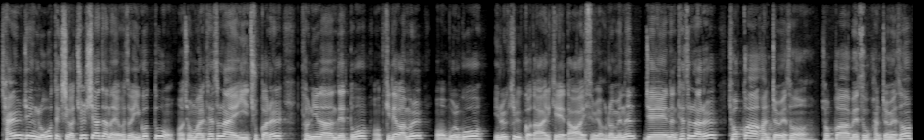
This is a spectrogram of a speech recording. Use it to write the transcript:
자율주행 로보택시가 출시하잖아요. 그래서 이것도 어, 정말 테슬라의 이 주가를 견인하는데 또 어, 기대감을 어, 몰고 일으킬 거다 이렇게 나와 있습니다. 그러면은 이제는 테슬라를 저가 관점에서 저가 매수 관점에서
